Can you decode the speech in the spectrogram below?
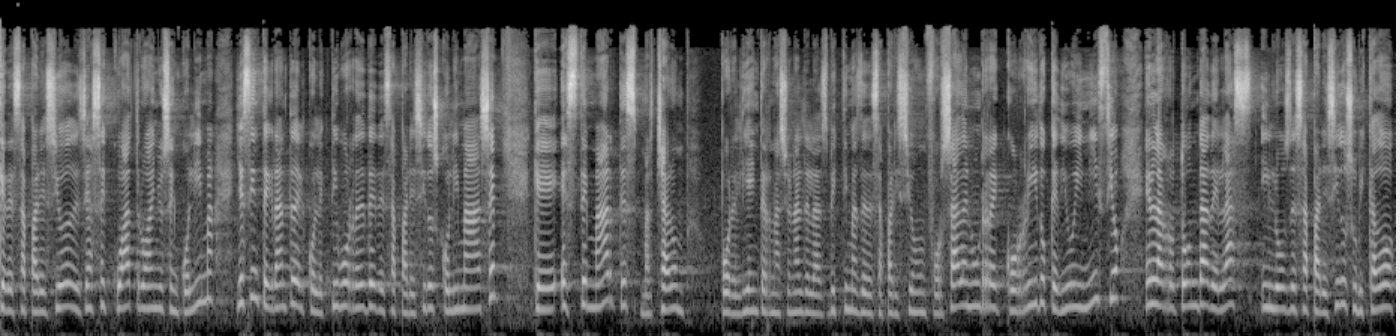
que desapareció desde hace cuatro años en Colima y es integrante del colectivo Red de Desaparecidos Colima ACE, que este martes marcharon por el Día Internacional de las Víctimas de Desaparición Forzada en un recorrido que dio inicio en la rotonda de las y los desaparecidos ubicado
